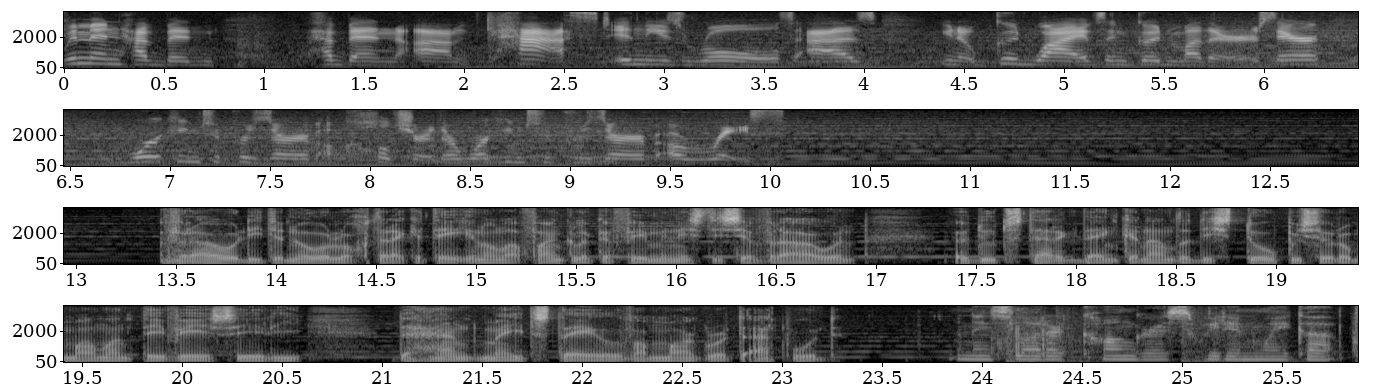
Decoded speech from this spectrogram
Women have been have been um, cast in these roles as you know good wives and good mothers. They're working to preserve a culture. They're working to preserve a race. Vrouwen die ten oorlog trekken tegen onafhankelijke feministische vrouwen. Het doet sterk denken aan de dystopische roman en tv-serie The Handmaid's Tale van Margaret Atwood. When they slaughtered Congress, we didn't wake up.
